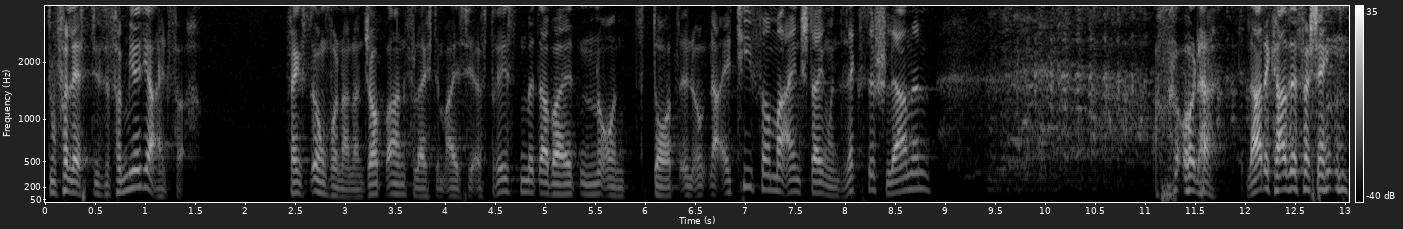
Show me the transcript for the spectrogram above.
Du verlässt diese Familie einfach fängst irgendwo einen anderen Job an, vielleicht im ICF Dresden mitarbeiten und dort in irgendeine IT-Firma einsteigen und Sächsisch lernen. Oder Ladekabel verschenken.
